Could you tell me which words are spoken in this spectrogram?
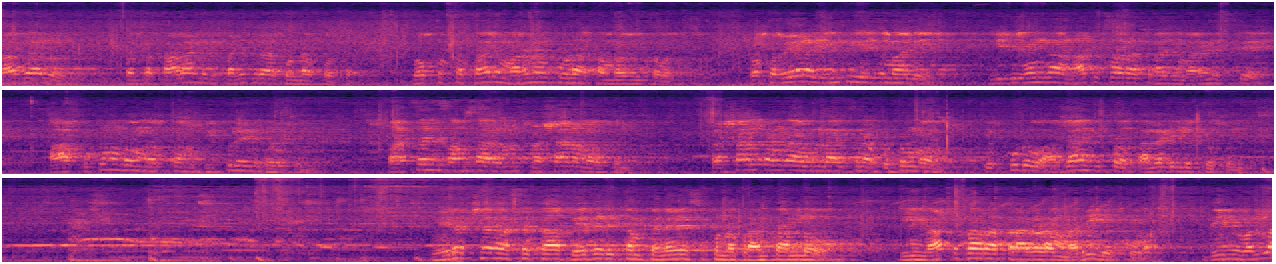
భాగాలు కొంతకాలానికి పనికి రాకుండా పోతాయి. ఒక్కొక్కసారి మరణం కూడా సంభవించవచ్చు. ఒకవేళ ఇంటి యజమాని ఈ విధంగా నాటుసారా త్రాగి మరణిస్తే ఆ కుటుంబం మొత్తం దిక్కులేని పడుతుంది. పచ్చని సంసారం శ్మశానం అవుతుంది ప్రశాంతంగా ఉండాల్సిన కుటుంబం ఎప్పుడూ అశాంతితో తల్లడిల్లిపోతుంది. నిరక్షరాస్యత పేదరికం పెనవేసుకున్న ప్రాంతాల్లో ఈ నాటుసారా త్రాగడం మరీ ఎక్కువ. దీనివల్ల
